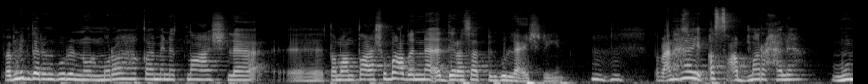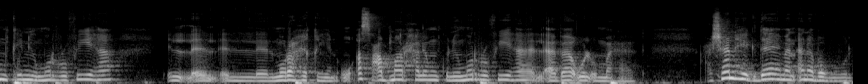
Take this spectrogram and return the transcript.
فبنقدر نقول إنه المراهقة من 12 ل 18 آه، وبعض الدراسات بتقول ل 20 طبعا هاي أصعب مرحلة ممكن يمروا فيها المراهقين وأصعب مرحلة ممكن يمروا فيها الآباء والأمهات. عشان هيك دائما أنا بقول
